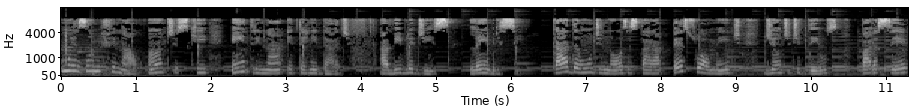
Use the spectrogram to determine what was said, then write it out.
Um exame final antes que entre na eternidade. A Bíblia diz: lembre-se, cada um de nós estará pessoalmente diante de Deus para ser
